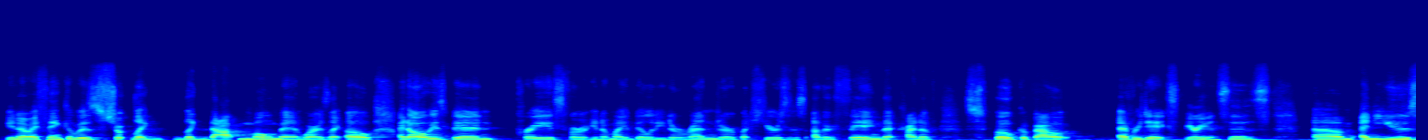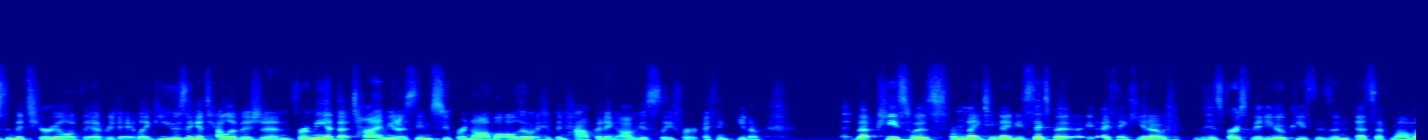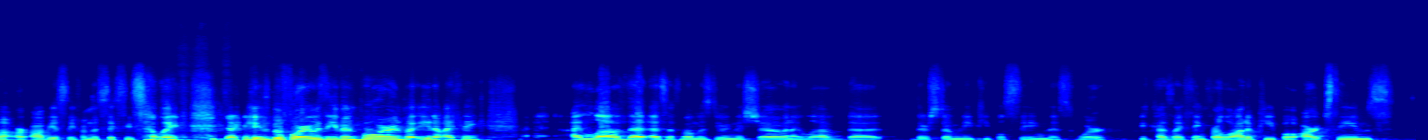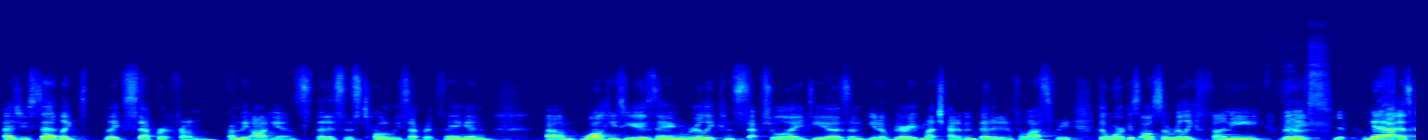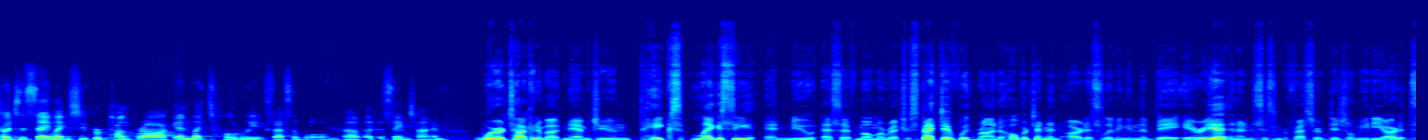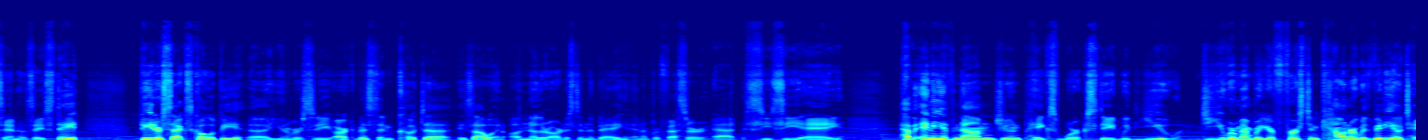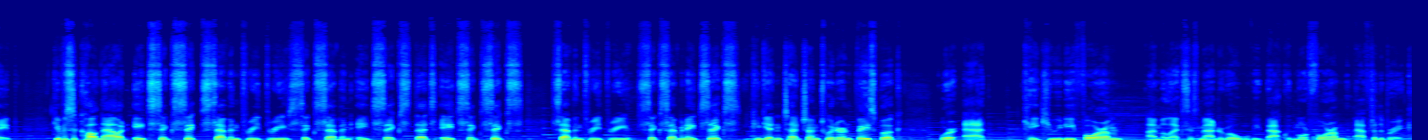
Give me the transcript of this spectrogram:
you know, I think it was like like that moment where I was like, oh, I'd always been praised for you know my ability to render, but here's this other thing that kind of spoke about everyday experiences um, and use the material of the everyday, like using a television. For me at that time, you know, it seemed super novel, although it had been happening obviously for, I think, you know, that piece was from 1996, but I think, you know, his first video pieces in SF MoMA are obviously from the 60s. So like decades before I was even born. But, you know, I think I love that SF MoMA is doing this show. And I love that there's so many people seeing this work because I think for a lot of people, art seems as you said, like like separate from from the audience. That it's this totally separate thing. And um, while he's using really conceptual ideas and you know very much kind of embedded in philosophy, the work is also really funny. Really, yes. yeah, as Coach is saying, like super punk rock and like totally accessible yeah. uh, at the same time. We're talking about Nam June Paik's legacy and new SF MoMA retrospective with Rhonda Holberton, an artist living in the Bay Area and an assistant professor of digital media art at San Jose State. Peter Sachs-Collopy, a university archivist, and Kota Ezawa, another artist in the Bay and a professor at CCA. Have any of Nam June Paik's work stayed with you? Do you remember your first encounter with videotape? Give us a call now at 866 733 6786. That's 866 733 6786. You can get in touch on Twitter and Facebook. We're at KQED Forum. I'm Alexis Madrigal. We'll be back with more Forum after the break.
